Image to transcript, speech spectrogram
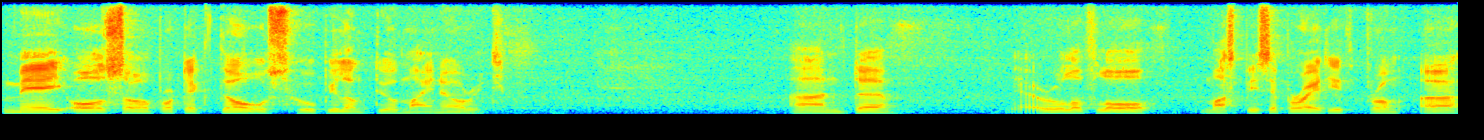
may also protect those who belong to a minority. And uh, rule of law must be separated from uh,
